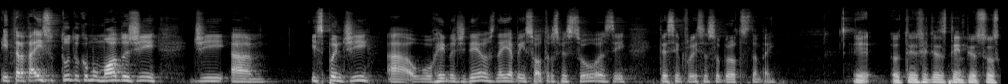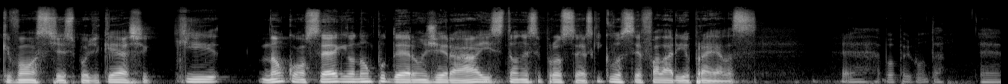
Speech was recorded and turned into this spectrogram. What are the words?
e tratar isso tudo como modos de, de uh, expandir uh, o reino de Deus né? e abençoar outras pessoas e ter essa influência sobre outros também. Eu tenho certeza que tem pessoas que vão assistir esse podcast que não conseguem ou não puderam gerar e estão nesse processo. O que, você falaria para elas? É, boa pergunta. É...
